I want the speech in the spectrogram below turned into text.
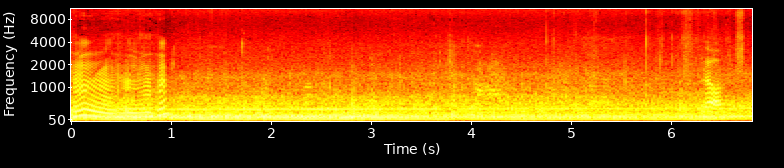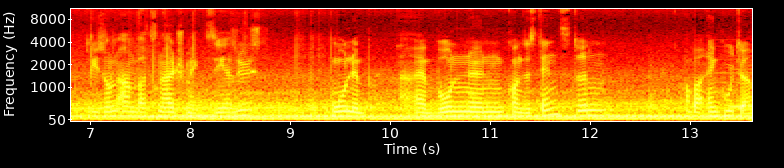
Mhm, mhm. ja, wie so ein Armbatzen schmeckt. Sehr süß, ohne äh, Bohnenkonsistenz drin, aber ein guter.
